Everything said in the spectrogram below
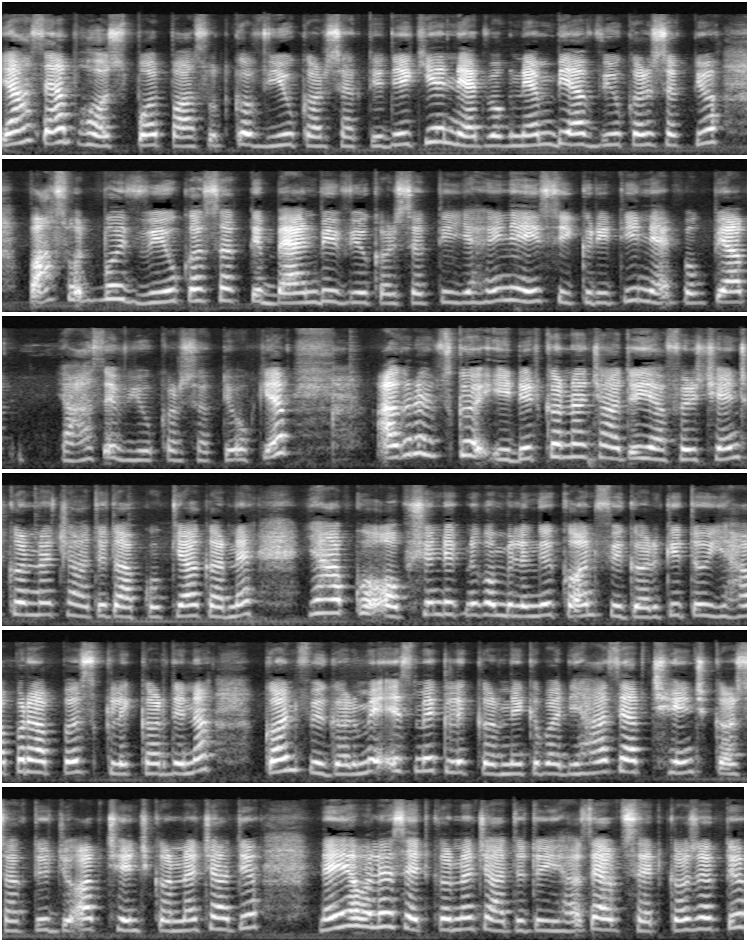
यहाँ से आप हॉटस्पॉट पासवर्ड को व्यू कर सकते हो। देखिए, नेटवर्क नेम भी आप व्यू कर सकते हो, पासवर्ड भी व्यू कर सकते बैन भी व्यू कर सकते यही नहीं, सिक्योरिटी नेटवर्क भी आप यहाँ से व्यू कर सकते हो ओके अगर आप इसको एडिट करना चाहते हो या फिर चेंज करना चाहते हो तो आपको क्या करना है? यहाँ आपको ऑप्शन देखने को मिलेंगे कॉन्फ़िगर की तो यहाँ पर आप बस क्लिक कर देना कॉन्फ़िगर में। इसमें क्लिक करने के बाद यहाँ से आप चेंज कर सकते हो, जो आप चेंज करना चाहते हो। नया वाला सेट करना चाहते हो तो यहाँ से आप सेट कर सकते हो।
